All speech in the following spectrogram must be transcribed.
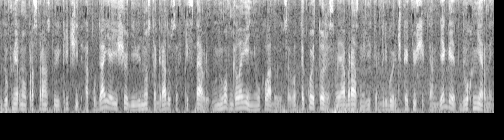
двухмерному пространству и кричит, а куда я еще 90 градусов представлю? У него в голове не укладываются. Вот такой тоже своеобразный Виктор Григорьевич Катющик там бегает, двухмерный,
